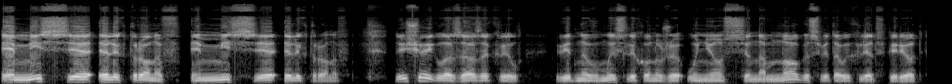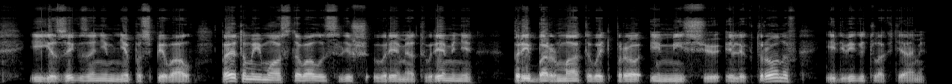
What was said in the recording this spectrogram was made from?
«Эмиссия электронов! Эмиссия электронов!» Да еще и глаза закрыл. Видно, в мыслях он уже унесся на много световых лет вперед, и язык за ним не поспевал. Поэтому ему оставалось лишь время от времени приборматывать про эмиссию электронов и двигать локтями.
